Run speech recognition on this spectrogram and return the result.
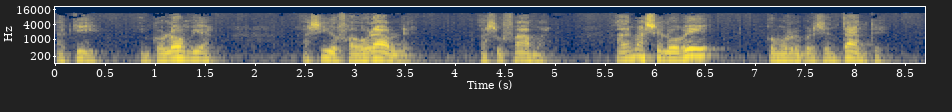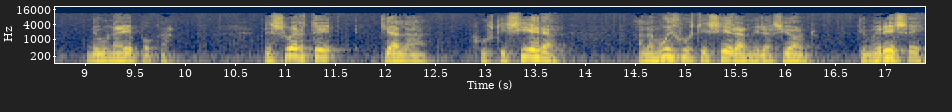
aquí en Colombia ha sido favorable a su fama. Además se lo ve como representante de una época, de suerte que a la justiciera, a la muy justiciera admiración que merece,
